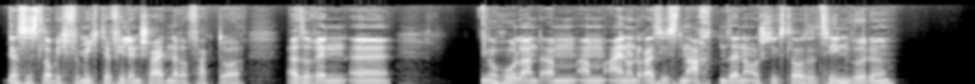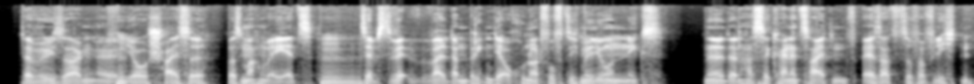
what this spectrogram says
Das ist, glaube ich, für mich der viel entscheidendere Faktor. Also wenn äh, Holland am, am 31.08. seine Ausstiegsklausel ziehen würde, da würde ich sagen, äh, hm. yo, scheiße, was machen wir jetzt? Hm. Selbst, weil dann bringt der auch 150 Millionen nix. Ne, dann hast du keine Zeit, einen Ersatz zu verpflichten.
